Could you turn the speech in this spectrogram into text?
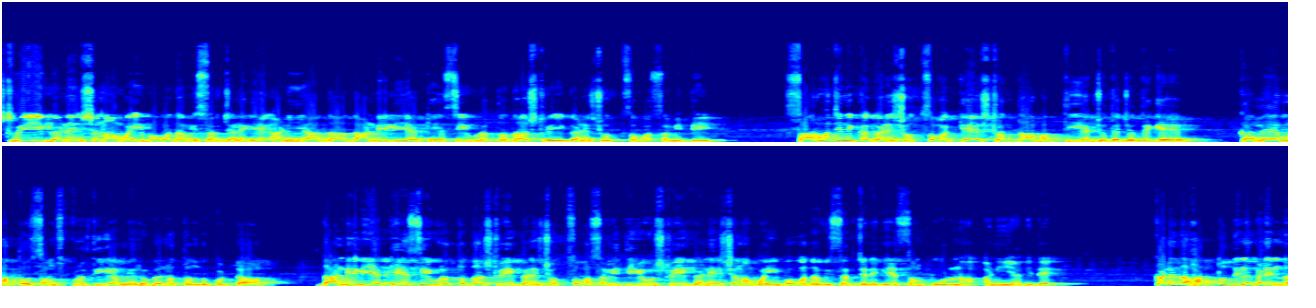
ಶ್ರೀ ಗಣೇಶನ ವೈಭವದ ವಿಸರ್ಜನೆಗೆ ಅಣಿಯಾದ ದಾಂಡೇಲಿಯ ಕೆಸಿ ವೃತ್ತದ ಶ್ರೀ ಗಣೇಶೋತ್ಸವ ಸಮಿತಿ. ಸಾರ್ವಜನಿಕ ಗಣೇಶೋತ್ಸವಕ್ಕೆ ಶ್ರದ್ಧಾ ಭಕ್ತಿಯ ಜೊತೆ ಜೊತೆಗೆ ಕಲೆ ಮತ್ತು ಸಂಸ್ಕೃತಿಯ ಮೆರುಗನ್ನು ತಂದುಕೊಟ್ಟ ದಾಂಡೇಲಿಯ ಕೆಸಿ ವೃತ್ತದ ಶ್ರೀ ಗಣೇಶೋತ್ಸವ ಸಮಿತಿಯು ಶ್ರೀ ಗಣೇಶನ ವೈಭವದ ವಿಸರ್ಜನೆಗೆ ಸಂಪೂರ್ಣ ಅಣಿಯಾಗಿದೆ. ಕಳೆದ ಹತ್ತು ದಿನಗಳಿಂದ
